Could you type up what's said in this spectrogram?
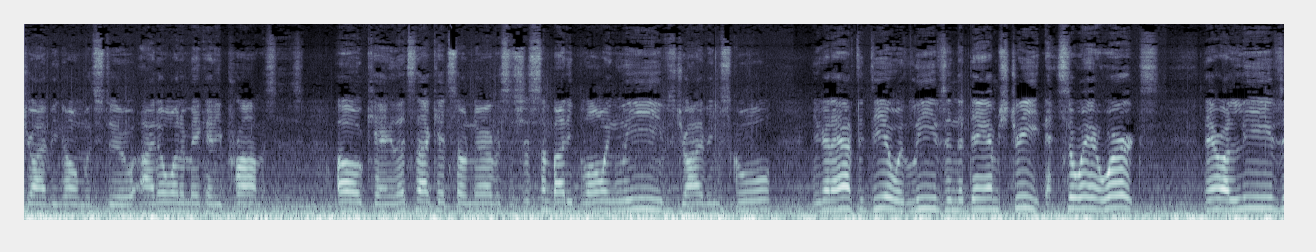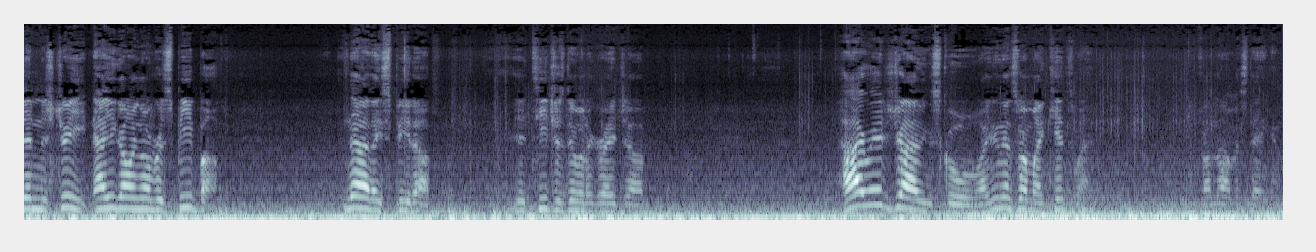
driving home with Stu. I don't want to make any promises. Okay, let's not get so nervous. It's just somebody blowing leaves driving school. You're gonna have to deal with leaves in the damn street. That's the way it works. There are leaves in the street. Now you're going over a speed bump. Now they speed up. Your teacher's doing a great job. High Ridge Driving School. I think that's where my kids went, if I'm not mistaken.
